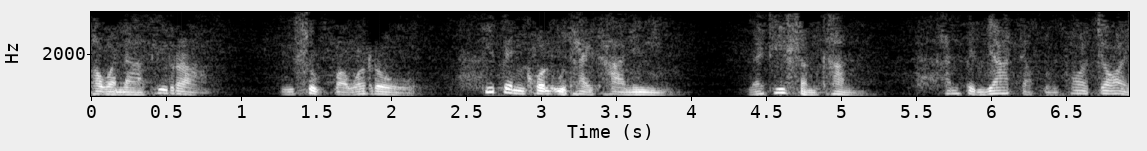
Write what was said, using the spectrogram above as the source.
ภาวนาพิรามหรือสุขปวโร ที่เป็นคนอุทัยธานี และที่สำคัญท่านเป็นญาติกับหลวงพ่อจ้อย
